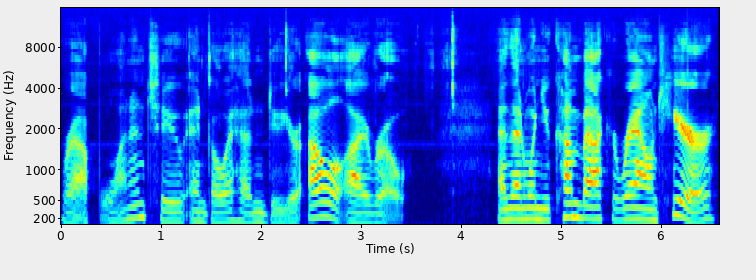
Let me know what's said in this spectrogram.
wrap one and two, and go ahead and do your owl eye row. And then when you come back around here,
